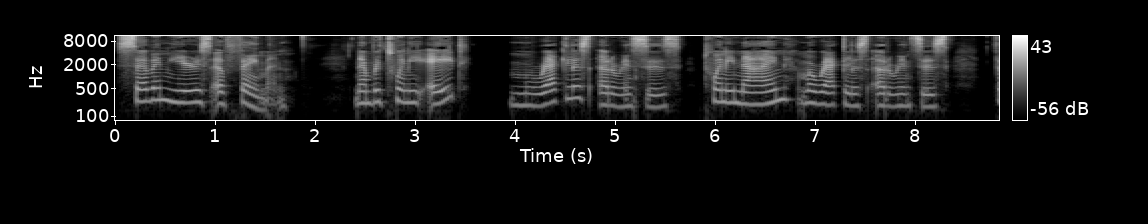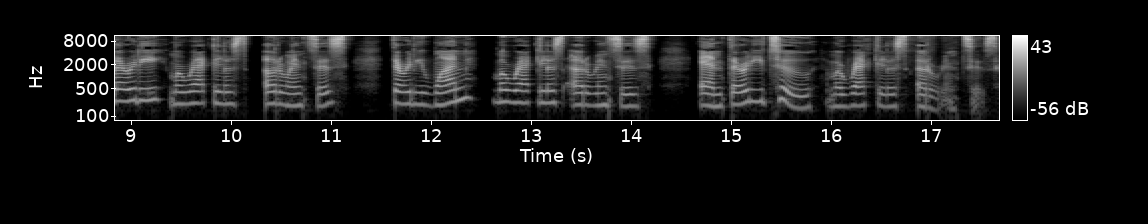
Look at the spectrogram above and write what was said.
seven years of famine. Number 28, miraculous utterances. 29, miraculous utterances. 30, miraculous utterances. 31, miraculous utterances. And 32, miraculous utterances.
